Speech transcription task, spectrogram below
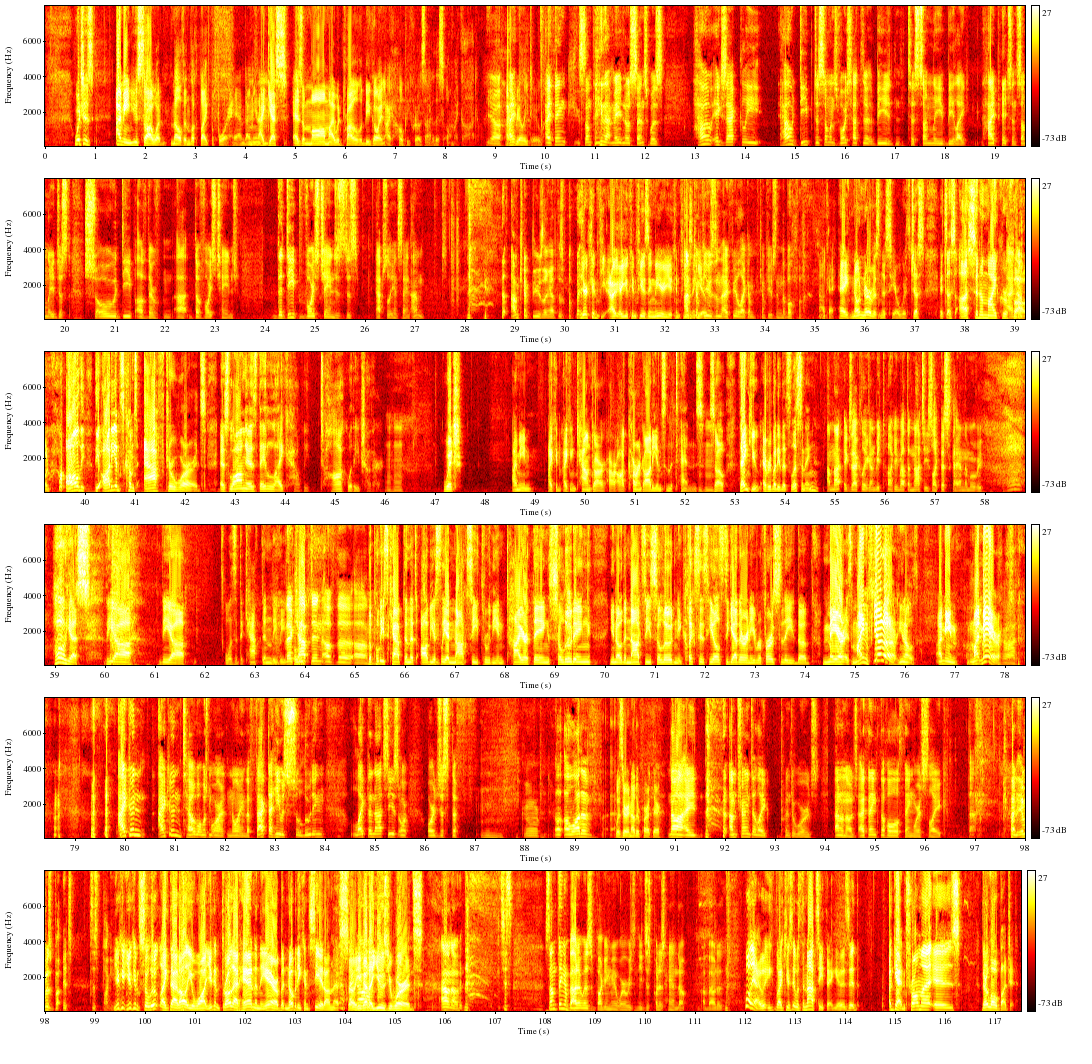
which is, I mean, you saw what Melvin looked like beforehand. I mean, I guess as a mom, I would probably be going, "I hope he grows out of this." Oh my god, Yeah, I, really do. I think something that made no sense was how exactly how deep does someone's voice have to be to suddenly be like high pitched and suddenly just so deep of their uh, the voice change. The deep voice change is just absolutely insane. I'm I'm confusing at this point. You're confu- are, are you confusing me or are you I'm confusing confused I feel like I'm confusing the both of us. Okay. Hey, no nervousness here. With just it's just us and a microphone. All the the audience comes afterwards as long as they like how we talk with each other. Mm-hmm. Which, I mean, I can I can count our our current audience in the 10s Mm-hmm. So thank you everybody that's listening. I'm not exactly going to be talking about the Nazis like this guy in the movie. Oh yes, the uh the uh was it the captain the the, The poli- captain of the um, the police captain that's obviously a Nazi through the entire thing, saluting, you know, the Nazi salute, and he clicks his heels together and he refers to the, the mayor as Mein Führer, you know, I mean, my mayor. God. I couldn't I couldn't tell what was more annoying. The fact that he was saluting like the Nazis or or just the mm, God. A, a lot of Was there another part there? no, I I'm trying to like put into words. I don't know. I think the whole thing where it's like ugh, God, it was bu- it's just bugging. You me. can, you can salute like that all you want. You can throw that hand in the air, but nobody can see it on this. So you got to use your words. I don't know. just something about it was bugging me where we, he just put his hand up about it. Well, yeah, like you said, it was the Nazi thing. It was it again. Troma is they're low budget.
